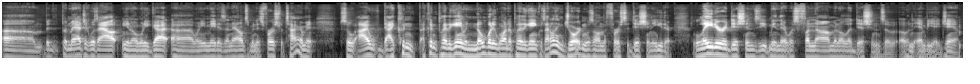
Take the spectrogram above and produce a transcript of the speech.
Um, but, but Magic was out, you know, when he got uh, when he made his announcement, his first retirement. So I I couldn't I couldn't play the game, and nobody wanted to play the game because I don't think Jordan was on the first edition either. Later editions, I mean, there was phenomenal editions of, of an NBA Jam.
